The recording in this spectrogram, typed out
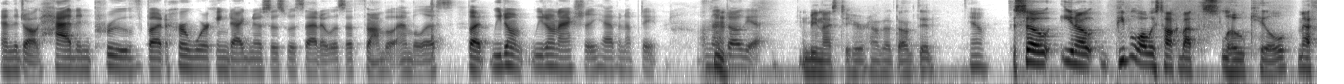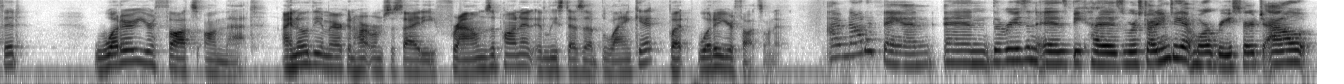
and the dog had improved. But her working diagnosis was that it was a thromboembolus. But we don't we don't actually have an update on that Hmm. dog yet. It'd be nice to hear how that dog did. Yeah. So, you know, people always talk about the slow kill method. What are your thoughts on that? I know the American Heartworm Society frowns upon it, at least as a blanket, but what are your thoughts on it? I'm not a fan, and the reason is because we're starting to get more research out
